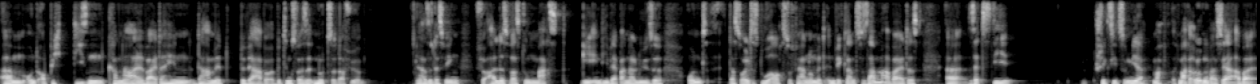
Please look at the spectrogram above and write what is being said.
ähm, und ob ich diesen Kanal weiterhin damit bewerbe bzw. nutze dafür. Also deswegen für alles, was du machst, geh in die Webanalyse und das solltest du auch, sofern du mit Entwicklern zusammenarbeitest, äh, setz die schick sie zu mir, mach, mach irgendwas, ja, aber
